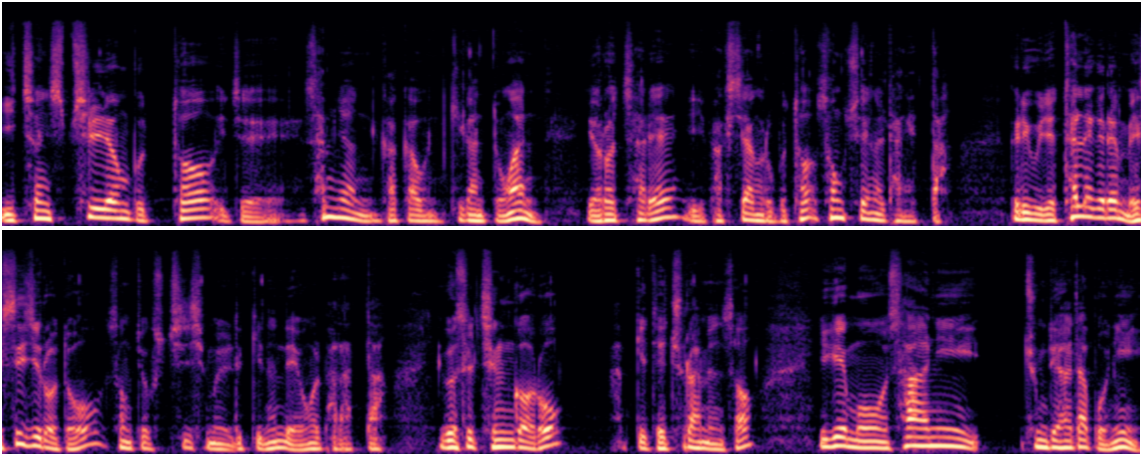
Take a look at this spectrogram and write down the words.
2017년부터 이제 3년 가까운 기간 동안 여러 차례 이 박 시장으로부터 성추행을 당했다. 그리고 이제 텔레그램 메시지로도 성적 수치심을 느끼는 내용을 받았다. 이것을 증거로 함께 제출하면서 이게 뭐 사안이 중대하다 보니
